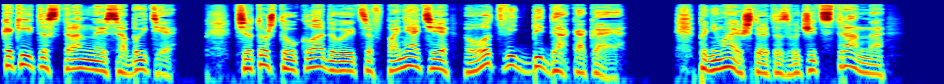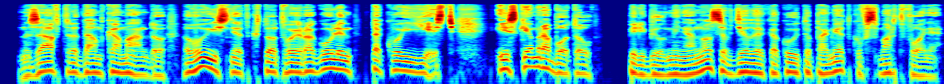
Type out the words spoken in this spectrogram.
какие-то странные события. Все то, что укладывается в понятие «вот ведь беда какая». Понимаю, что это звучит странно. Завтра дам команду. Выяснят, кто твой Рагулин такой есть и с кем работал. Перебил меня Носов, делая какую-то пометку в смартфоне.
